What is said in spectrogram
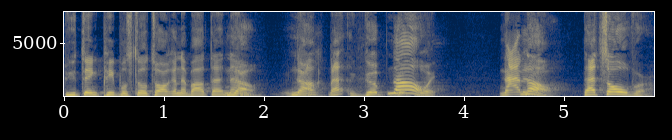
Do you think people still talking about that now? No, no. that, good, no. point. Not at no, all. That's over.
